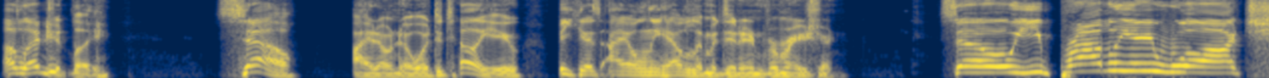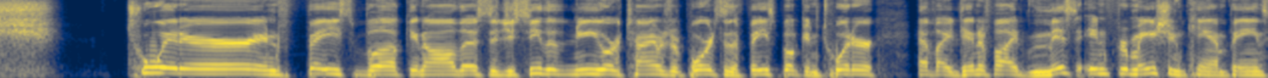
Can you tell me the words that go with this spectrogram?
allegedly. So I don't know what to tell you because I only have limited information. So you probably watch Twitter and Facebook and all this. Did you see the New York Times reports that Facebook and Twitter have identified misinformation campaigns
